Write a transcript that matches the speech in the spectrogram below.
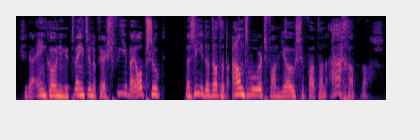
Als je daar 1 Koningen 22 vers 4 bij opzoekt, dan zie je dat dat het antwoord van Jozefat aan Agab was.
